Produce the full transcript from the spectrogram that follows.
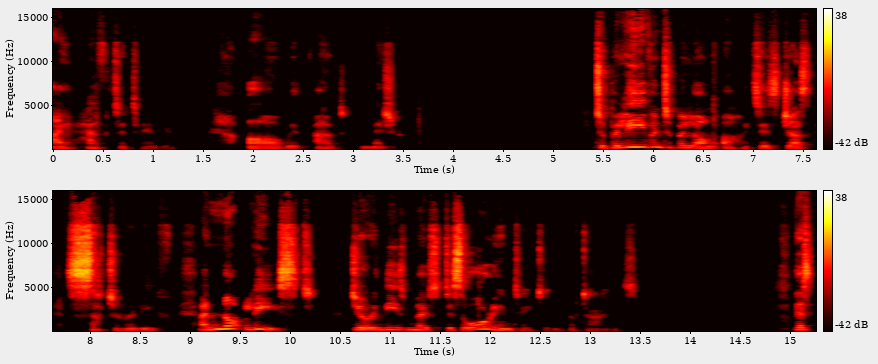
I have to tell you, are without measure. To believe and to belong, oh, it is just such a relief. And not least during these most disorientating of times. There's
